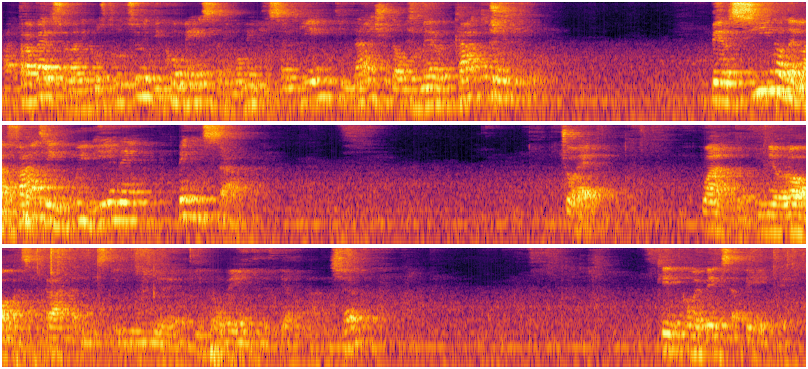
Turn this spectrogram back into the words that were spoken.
attraverso la ricostruzione di come essa nei momenti salienti nasce da un mercato delle riforme persino nella fase in cui viene pensata. Cioè, quando in Europa si tratta di distribuire i proventi del piano Marshall, che come ben sapete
